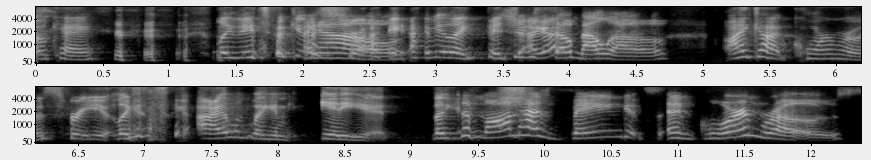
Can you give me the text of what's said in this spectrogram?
okay, like they took it I a know. stride. I feel like, bitch, She was got so mellow. I got cornrows for you. Like it's like I look like an idiot. Like The mom has bangs and cornrows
